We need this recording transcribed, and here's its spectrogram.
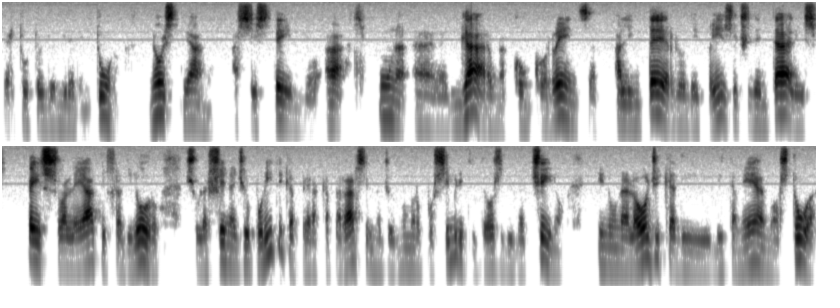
per tutto il 2021. Noi stiamo assistendo a una eh, gara, una concorrenza all'interno dei paesi occidentali spesso alleati fra di loro sulla scena geopolitica per accaparrarsi il maggior numero possibile di dosi di vaccino in una logica di vita mea e mors tua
